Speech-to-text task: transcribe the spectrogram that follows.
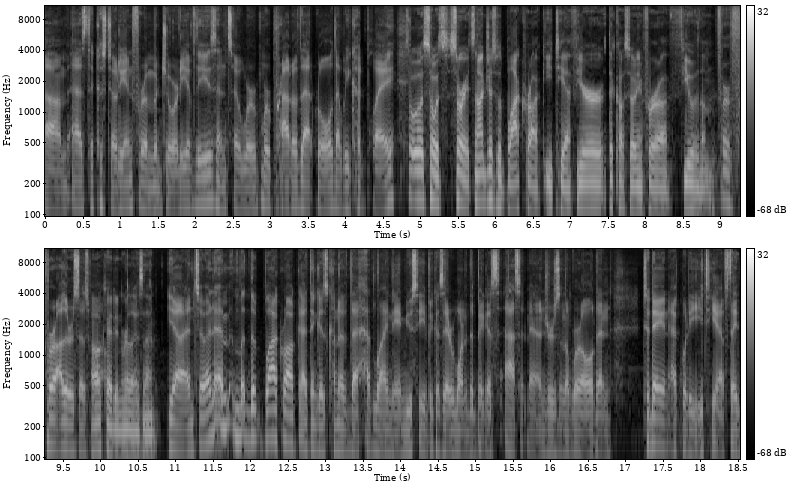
um, as the custodian for a majority of these, and so we're we're proud of that role that we could play So so it's sorry, it's not just with BlackRock ETF. You're the custodian for a few of them. For for others as well. Okay, I didn't realize that. Yeah, and so and, and but the BlackRock I think is kind of the headline name you see because they're one of the biggest asset managers in the world, and today in equity ETFs they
